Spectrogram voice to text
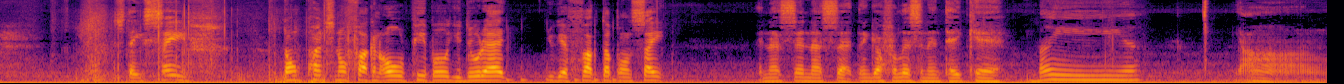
Stay safe. Don't punch no fucking old people. You do that, you get fucked up on sight. And that's in that set. Thank y'all for listening. Take care. Bye. Y'all.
